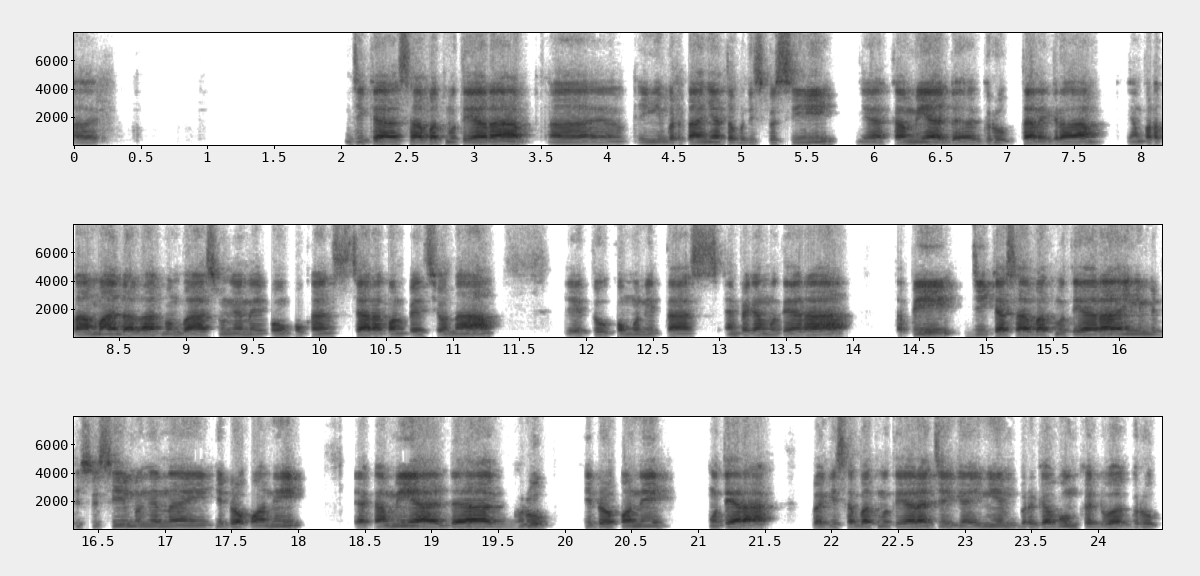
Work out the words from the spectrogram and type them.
Uh, jika sahabat Mutiara uh, ingin bertanya atau berdiskusi, ya kami ada grup Telegram. Yang pertama adalah membahas mengenai pemupukan secara konvensional, yaitu komunitas MPK Mutiara. Tapi jika sahabat Mutiara ingin berdiskusi mengenai hidroponik, ya kami ada grup hidroponik Mutiara. Bagi sahabat Mutiara jika ingin bergabung kedua grup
